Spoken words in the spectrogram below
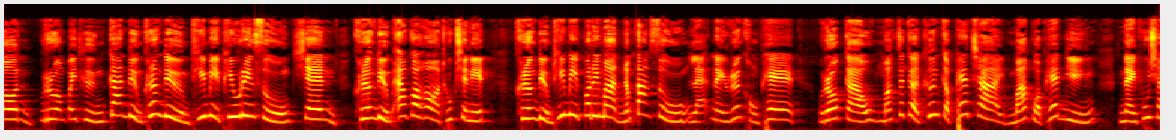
ต้น รวมไปถึงการดื่มเครื่องดื่มที่มีพิวรินสูง เช่น เครื่องดื่มแอลกอฮอล์ทุกชนิด เครื่องดื่มที่มีปริมาณน้ำตาลสูง และในเรื่องของเพศ โรคเกาต์มักจะเกิดขึ้นกับเพศชายมากกว่าเพศหญิง ในผู้ช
